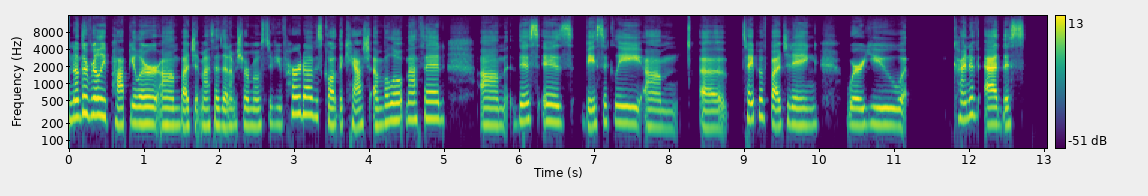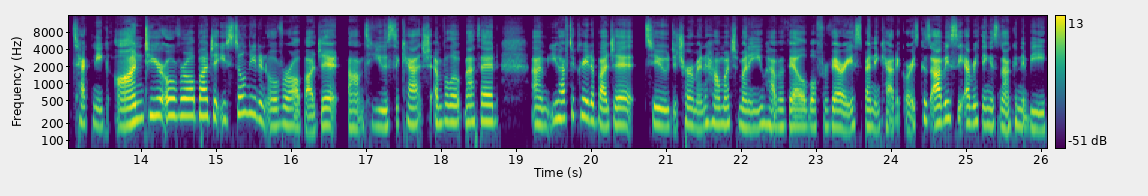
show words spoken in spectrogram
Another really popular um, budget method that I'm sure most of you've heard of is called the cash envelope method. Um, this is basically um, a type of budgeting where you kind of add this technique onto your overall budget, you still need an overall budget um, to use the cash envelope method. Um, you have to create a budget to determine how much money you have available for various spending categories because obviously everything is not going to be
